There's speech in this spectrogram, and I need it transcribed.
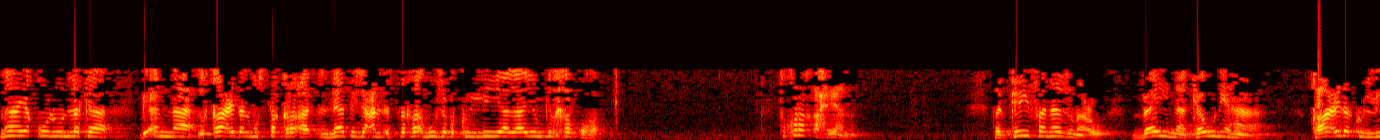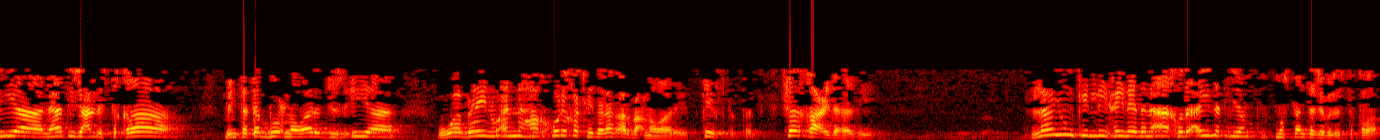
ما يقولون لك بأن القاعدة المستقرأة الناتجة عن الاستقراء موجبة كلية لا يمكن خرقها تخرق أحيانا. طيب كيف نجمع بين كونها قاعدة كلية ناتجة عن الاستقراء من تتبع موارد جزئية وبين أنها خرقت في ثلاث أربع موارد؟ كيف شو القاعدة هذه؟ لا يمكن لي حينئذ أن آخذ أي نتيجة مستنتجة بالاستقراء.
